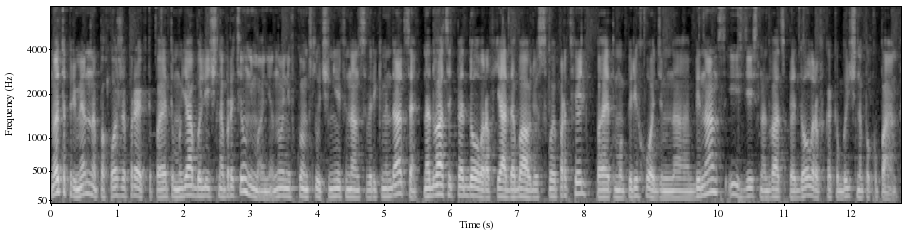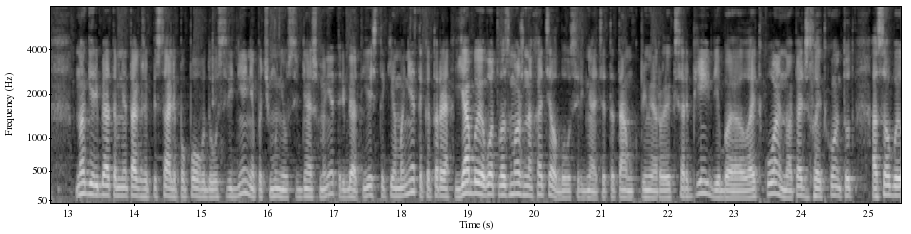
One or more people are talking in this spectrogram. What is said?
Но это примерно похожие проекты, поэтому я бы лично обратил внимание, но ни в коем случае не финансовая рекомендация. На 25 долларов я добавлю свой портфель, поэтому переходим на Binance и здесь на 25 долларов, как обычно, покупаем. Многие ребята мне также писали по поводу усреднения, почему не усредняешь монеты. Ребят, есть такие монеты, которые я бы вот возможно хотел бы усреднять. Это там, к примеру, XRP, либо Litecoin, но опять же Litecoin тут особо и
